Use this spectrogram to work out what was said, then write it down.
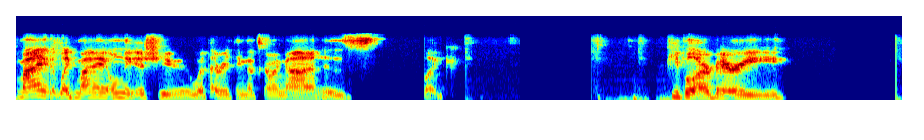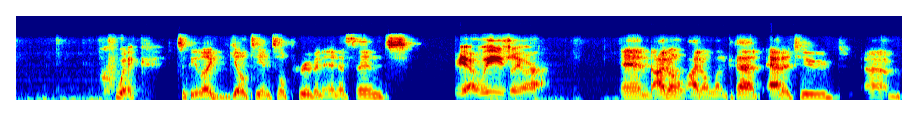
my like my only issue with everything that's going on is like people are very quick to be like guilty until proven innocent. Yeah, we usually are. And I don't I don't like that attitude. Um,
